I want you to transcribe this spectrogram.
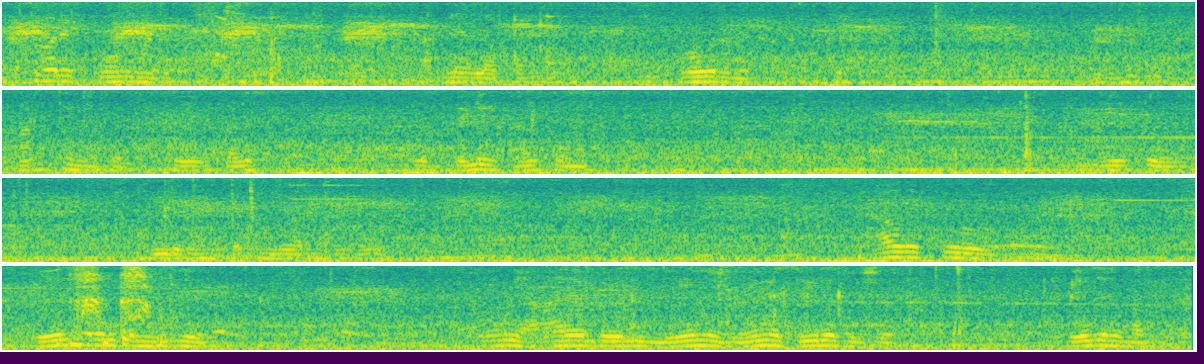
ಹತ್ತುವರೆಗೆ ಫೋನ್ ಮಾಡಿ ಅಲ್ಲೆಲ್ಲಪ್ಪ ಹೋಗ್ರೆ ಮತ್ತೆ ಬರ್ತೀನಿ ಬೇಗ ಕಳಿಸ್ಬೇಕು ಇವತ್ತು ಬೆಳಿಗ್ಗೆ ಕನ್ಫರ್ಮ್ ನೈಟು ಒಂದು ಗಂಟೆ ಒಂದೂವರೆ ಯಾವುದಕ್ಕೂ ಏನು ನಿಂತಿಲ್ಲ ಏನು ಯಾರೇ ಏನು ಏನು ಸೀರಿಯಸ್ ವಿಷಯ ಬೇಜಾರು ಬಂದಿದೆ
